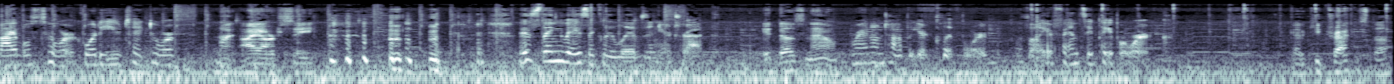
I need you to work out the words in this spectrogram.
Bibles to work. What do you take to work? My IRC. This thing basically lives in your truck, It does now. right on top of your clipboard with all your fancy paperwork. Got to keep track of stuff.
